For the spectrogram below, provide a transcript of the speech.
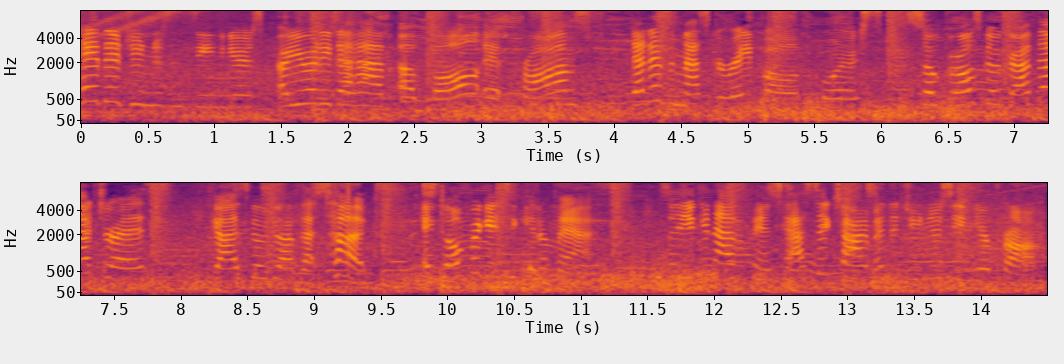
Hey there, juniors and seniors. Are you ready to have a ball at prom? That is a masquerade ball, of course. So girls go grab that dress, guys go grab that tux, and don't forget to get a mask. So you can have a fantastic time at the junior senior prom.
